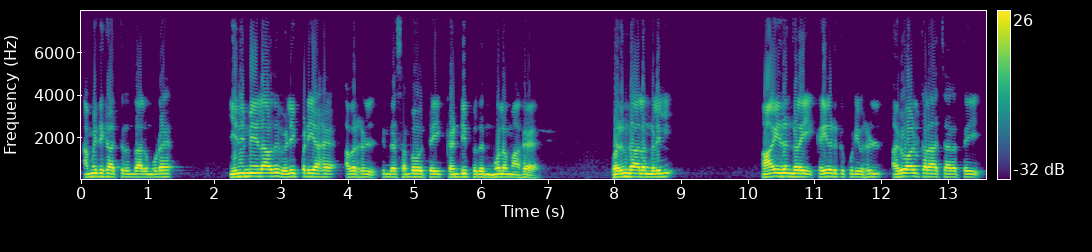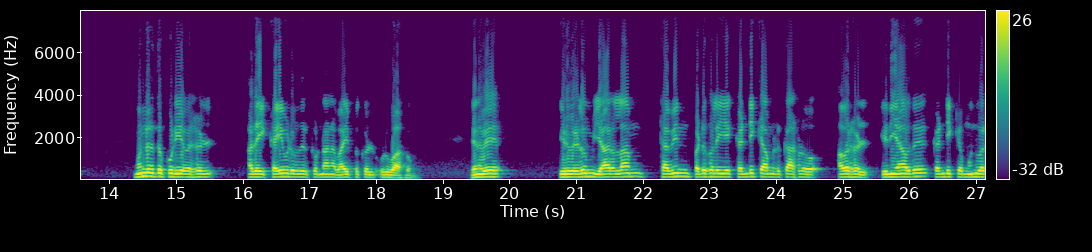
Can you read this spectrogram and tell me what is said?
அமைதி காத்திருந்தாலும் கூட இனிமேலாவது வெளிப்படையாக அவர்கள் இந்த சம்பவத்தை கண்டிப்பதன் மூலமாக வருங்காலங்களில் ஆயுதங்களை கையில் எடுக்கக்கூடியவர்கள் அருவாள் கலாச்சாரத்தை முன்னிறுத்தக்கூடியவர்கள் அதை கைவிடுவதற்குண்டான வாய்ப்புகள் உருவாகும். எனவே இதுவரையிலும் யாரெல்லாம் கவின் படுகொலையை கண்டிக்காமல் இருக்கார்களோ அவர்கள் இனியாவது கண்டிக்க முன்வர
